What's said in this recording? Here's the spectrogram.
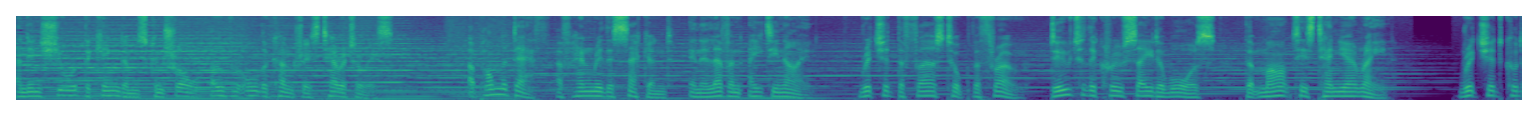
and ensured the kingdom's control over all the country's territories. Upon the death of Henry II in 1189, Richard I took the throne. Due to the Crusader Wars that marked his 10-year reign, Richard could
